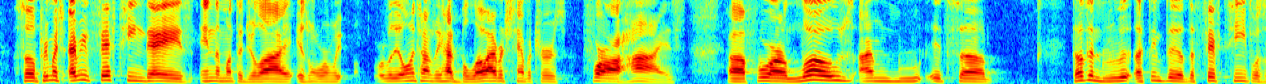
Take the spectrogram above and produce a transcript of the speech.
so pretty much every 15 days in the month of July is when we were the only times we had below average temperatures for our highs. Uh, for our lows, I'm it's uh, doesn't re- I think the the 15th was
